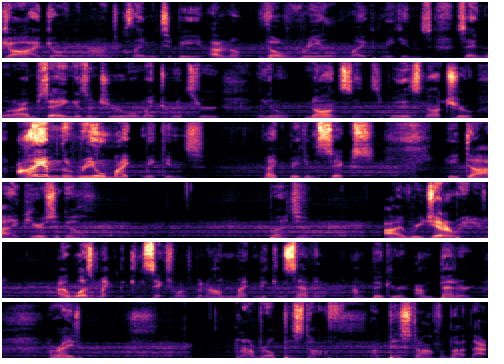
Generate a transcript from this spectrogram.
guy going around claiming to be, I don't know, the real Mike Meekins, saying what I'm saying isn't true, or my tweets are, you know, nonsense, but it's not true. I am the real Mike Meekins. Mike Meekins 6, he died years ago. But I regenerated. I was Mike Meekins 6 once, but now I'm Mike Meekins 7. I'm bigger, I'm better, alright? and I'm real pissed off. I'm pissed off about that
